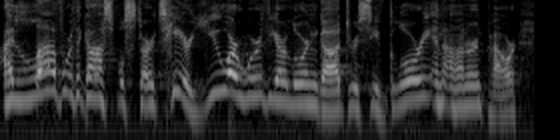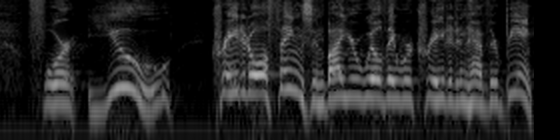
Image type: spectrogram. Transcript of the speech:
I love where the gospel starts here. You are worthy, our Lord and God, to receive glory and honor and power, for you created all things and by your will they were created and have their being.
